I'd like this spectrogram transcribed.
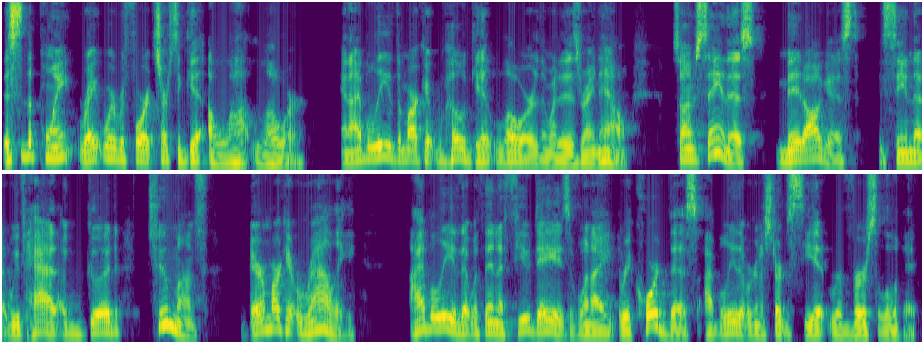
this is the point right where before it starts to get a lot lower. And I believe the market will get lower than what it is right now. So I'm saying this mid August, seeing that we've had a good two month bear market rally. I believe that within a few days of when I record this, I believe that we're going to start to see it reverse a little bit.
